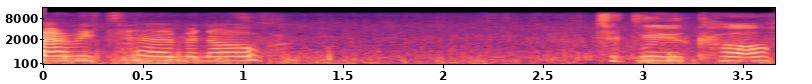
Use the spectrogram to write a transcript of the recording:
ferry terminal to Gourock.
